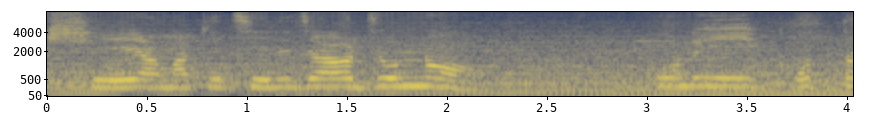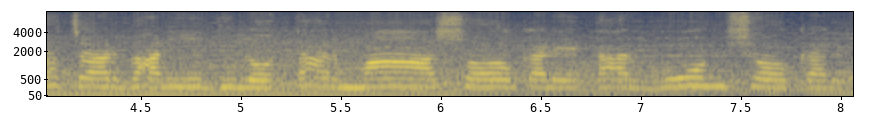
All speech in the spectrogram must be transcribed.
সে আমাকে ছেড়ে যাওয়ার জন্য অনেক অত্যাচার বাড়িয়ে দিল, তার মা সহকারে, তার বোন সহকারে।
